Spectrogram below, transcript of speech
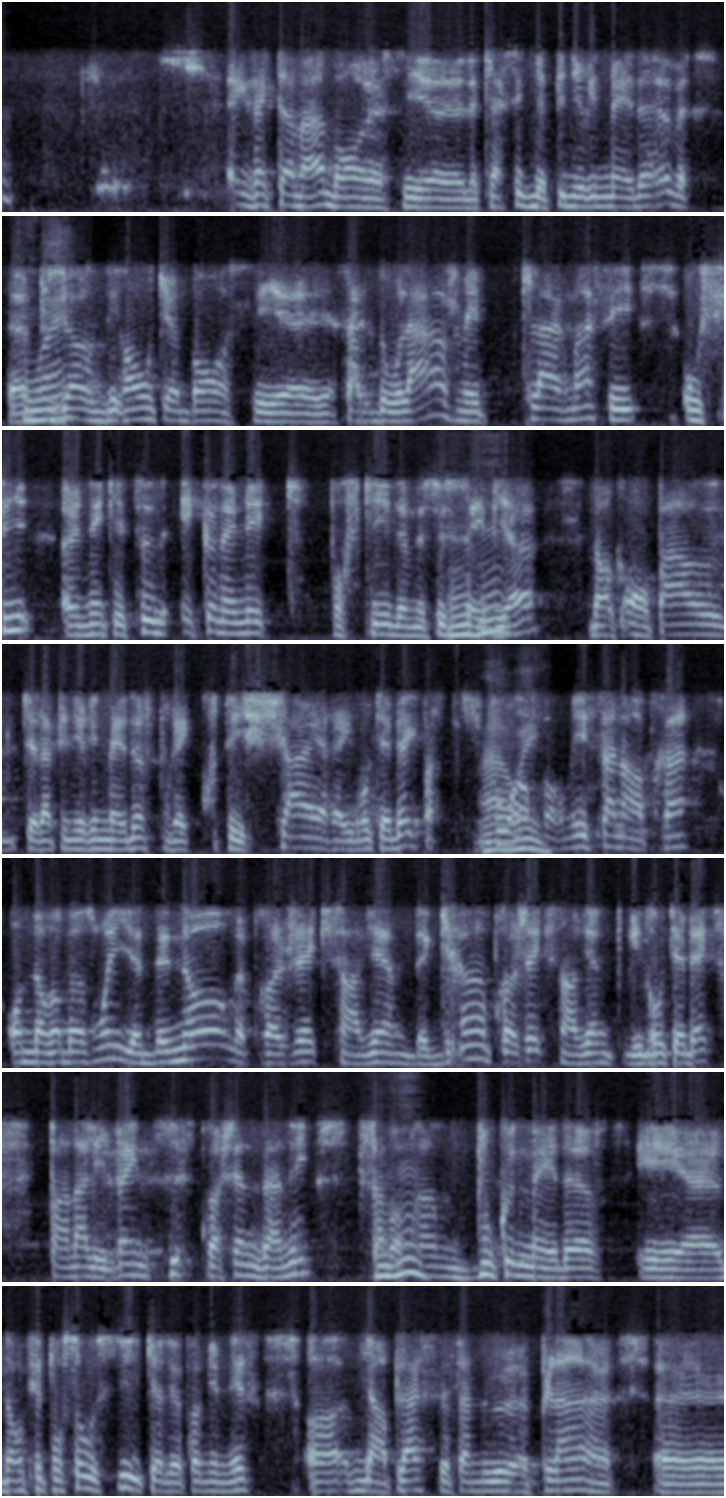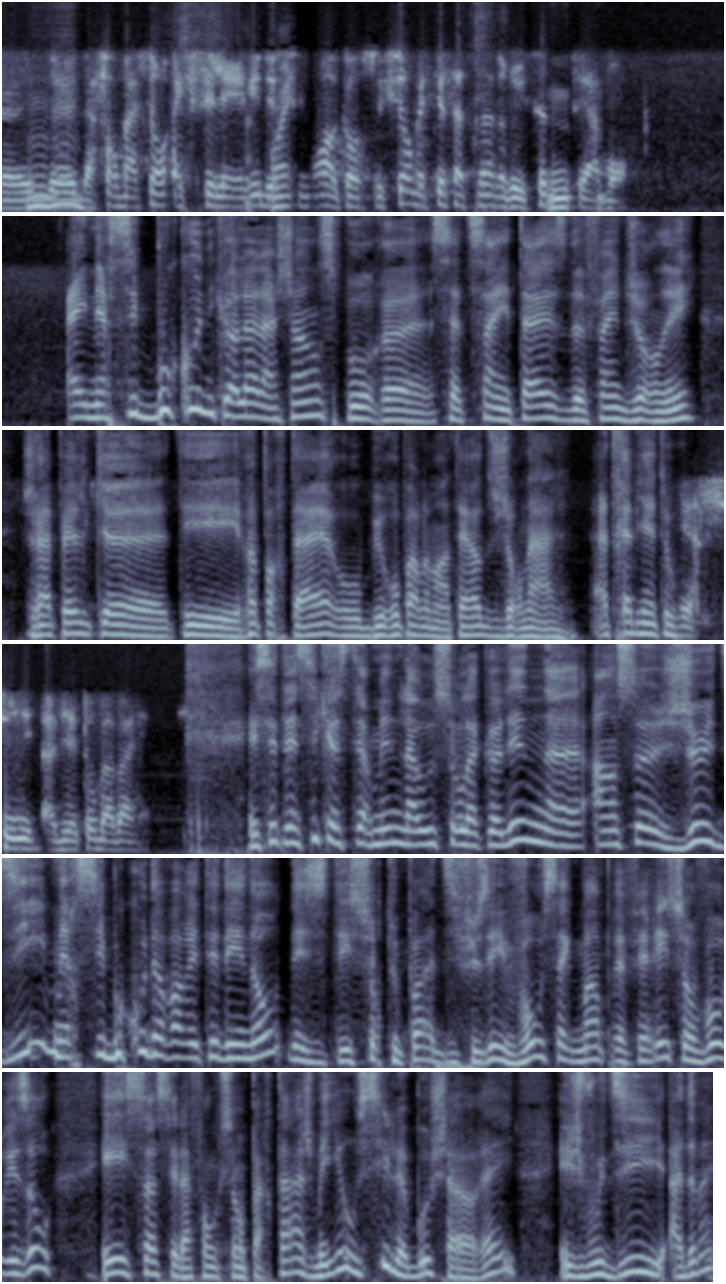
Exactement. Bon, euh, c'est euh, le classique de pénurie de main-d'œuvre. Euh, Ouais. Plusieurs diront que bon, c'est euh, ça le dos large, mais clairement, c'est aussi une inquiétude économique pour ce qui est de M. Mhm. Sebia. Donc, on parle que la pénurie de main-d'œuvre pourrait coûter cher à Hydro-Québec parce qu'il faut Ah en oui. former, ça n'en prend. On en aura besoin. Il y a d'énormes projets qui s'en viennent, de grands projets qui s'en viennent pour Hydro-Québec pendant les 26 prochaines années. Ça Mhm. va prendre beaucoup de main-d'œuvre. Et euh, donc, c'est pour ça aussi que le premier ministre a mis en place ce fameux plan euh, euh, de, Mhm. de la formation accélérée de six mois en construction. Mais est-ce que ça sera une réussite? Mm. C'est à voir. Hey, merci beaucoup, Nicolas Lachance, pour euh, cette synthèse de fin de journée. Je rappelle que tu es reporter au bureau parlementaire du journal. À très bientôt. Merci. À bientôt. Bye-bye. Et c'est ainsi que se termine La Hausse sur la Colline euh, en ce jeudi. Merci beaucoup d'avoir été des nôtres. N'hésitez surtout pas à diffuser vos segments préférés sur vos réseaux. Et ça, c'est la fonction partage. Mais il y a aussi le bouche à oreille. Et je vous dis à demain.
